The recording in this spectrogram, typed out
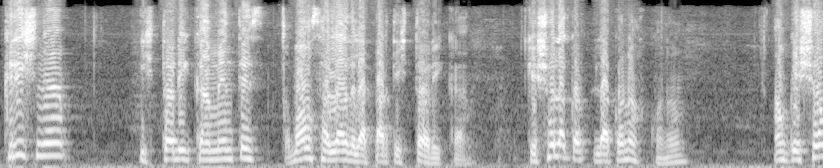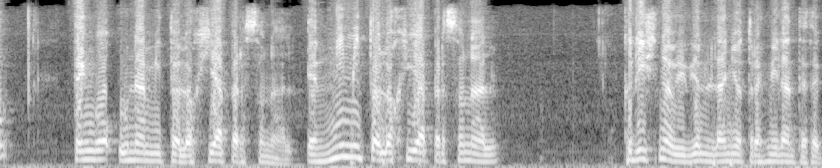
Krishna históricamente, vamos a hablar de la parte histórica, que yo la, conozco, ¿no? Aunque yo tengo una mitología personal. En mi mitología personal, Krishna vivió en el año 3000 a.C.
